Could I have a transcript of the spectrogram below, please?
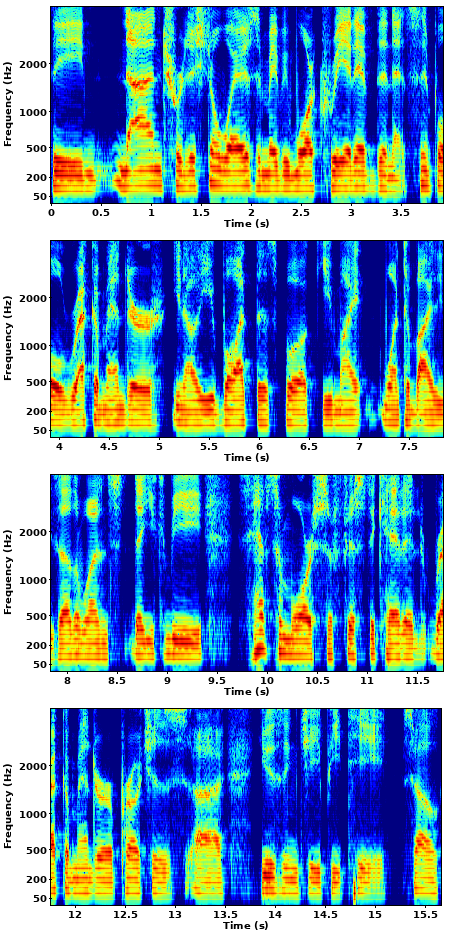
the non-traditional ways and maybe more creative than that simple recommender you know you bought this book you might want to buy these other ones that you can be have some more sophisticated recommender approaches uh, using gpt so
